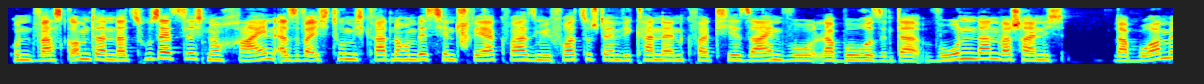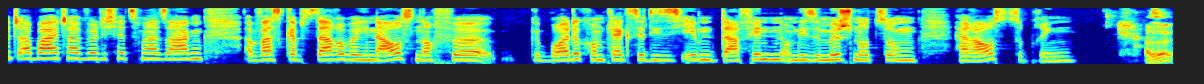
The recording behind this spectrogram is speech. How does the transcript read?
Und was kommt dann da zusätzlich noch rein? Also, weil ich tue mich gerade noch ein bisschen schwer, quasi mir vorzustellen, wie kann denn ein Quartier sein, wo Labore sind? Da wohnen dann wahrscheinlich Labormitarbeiter, würde ich jetzt mal sagen. Aber was gab es darüber hinaus noch für Gebäudekomplexe, die sich eben da finden, um diese Mischnutzung herauszubringen? Also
